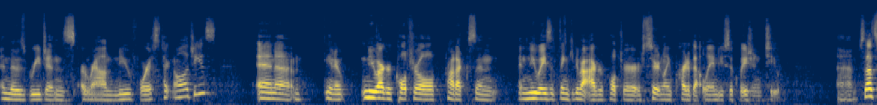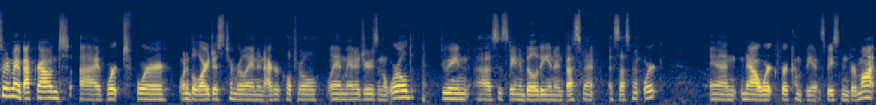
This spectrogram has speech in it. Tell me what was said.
in those regions around new forest technologies and um, you know new agricultural products and, and new ways of thinking about agriculture are certainly part of that land use equation too. Um, so that's sort of my background. Uh, I've worked for one of the largest timberland and agricultural land managers in the world, doing uh, sustainability and investment assessment work, and now work for a company that's based in Vermont,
